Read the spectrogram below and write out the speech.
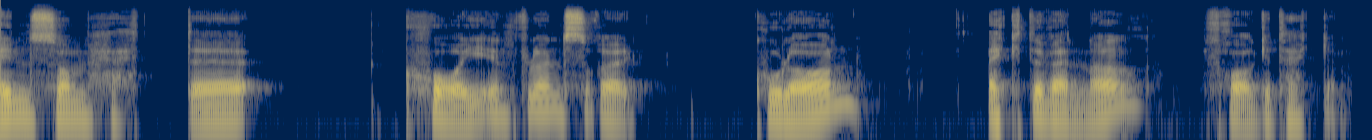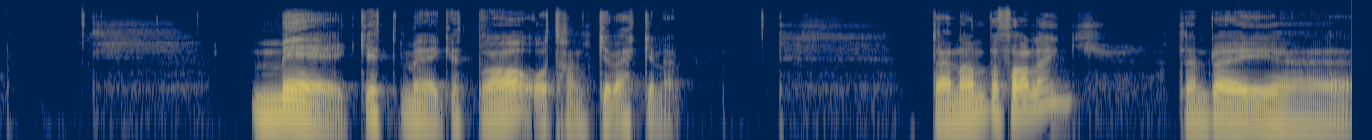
en som heter KI-influensere kolon, ekte venner, frågetekken. Meget, meget bra og tankevekkende. Den anbefaler jeg. Den ble uh,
